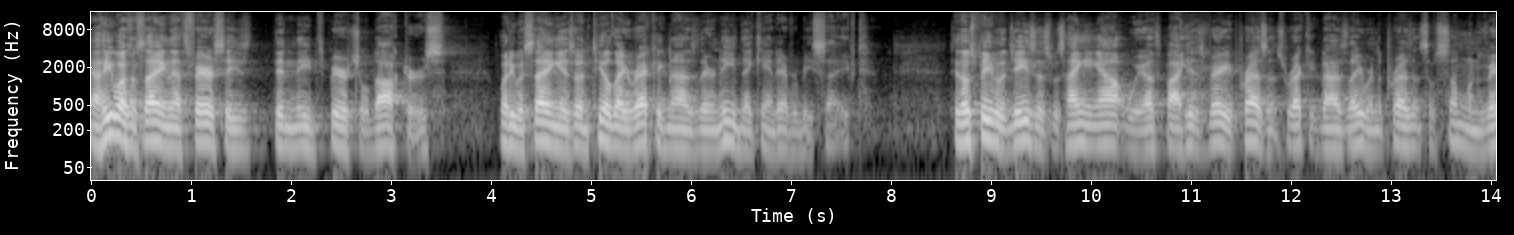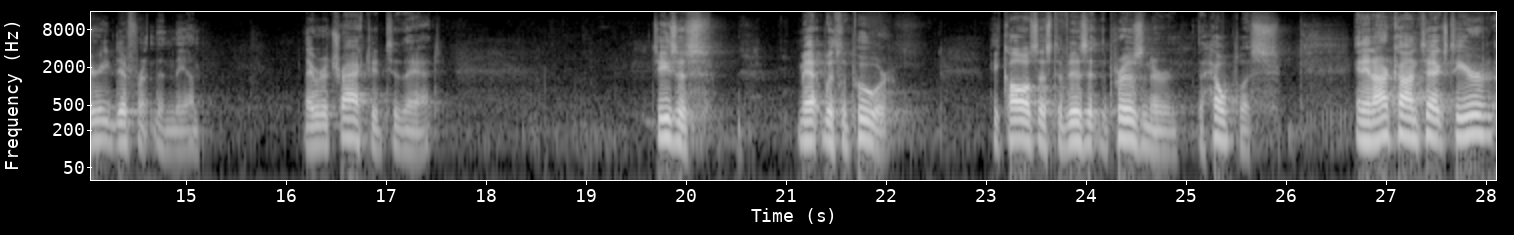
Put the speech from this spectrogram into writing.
Now, he wasn't saying that the Pharisees didn't need spiritual doctors. What he was saying is, until they recognize their need, they can't ever be saved. See, those people that Jesus was hanging out with, by his very presence, recognized they were in the presence of someone very different than them. They were attracted to that. Jesus met with the poor. He calls us to visit the prisoner, the helpless. And in our context here,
